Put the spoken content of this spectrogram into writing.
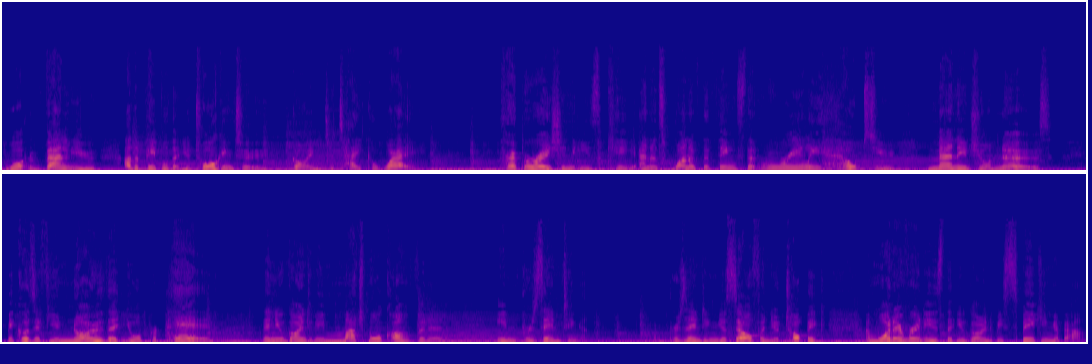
What value are the people that you're talking to going to take away? Preparation is key, and it's one of the things that really helps you manage your nerves because if you know that you're prepared, then you're going to be much more confident in presenting it, in presenting yourself and your topic and whatever it is that you're going to be speaking about.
